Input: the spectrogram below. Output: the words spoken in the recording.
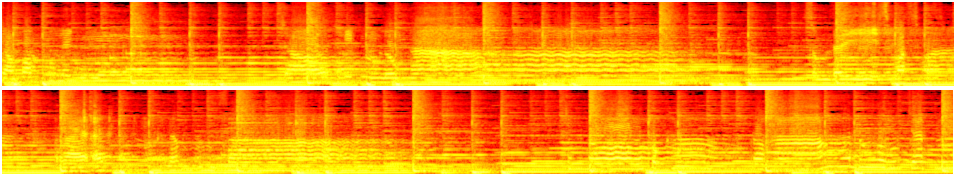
ចំបំភ្លេចចោលគិតលោកថាសំដីស្មាត់ស្មារែអិតខ្លឹមសាចំណងទុក្ខាប្រហាដួងចិត្ត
